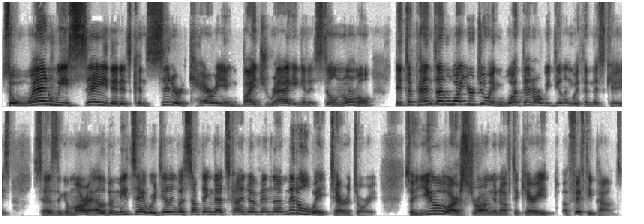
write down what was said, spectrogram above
So when we say that it's considered carrying by dragging and it's still normal, it depends on what you're doing. What then are we dealing with in this case? Says the Gemara, El Bamitze, we're dealing with something that's kind of in the middleweight territory. So you are strong enough to carry uh, 50 pounds.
